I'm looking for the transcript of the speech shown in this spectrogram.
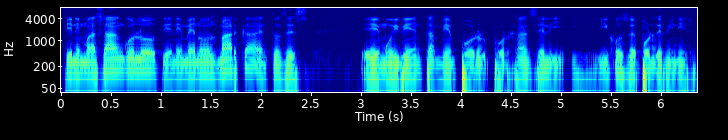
tiene más ángulo, tiene menos marca, entonces eh, muy bien también por, por Hansel y, y, y José por definir.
